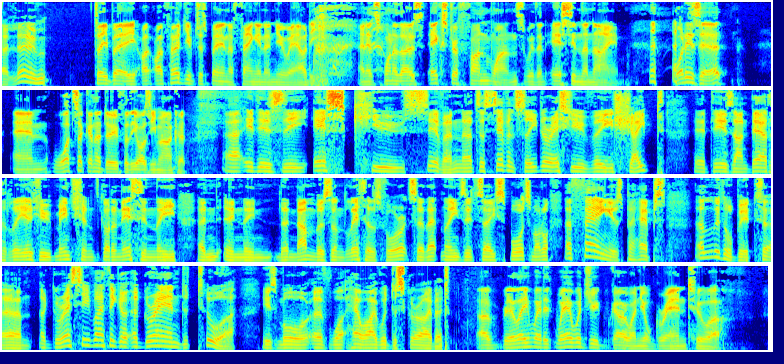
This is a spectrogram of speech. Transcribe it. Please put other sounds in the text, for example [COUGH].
Hello. DB, I, I've heard you've just been a fang in a new Audi, [LAUGHS] and it's one of those extra fun ones with an S in the name. [LAUGHS] What is it, and what's it going to do for the Aussie market? Uh, it is the SQ7. Uh, it's a seven-seater SUV shaped. It is undoubtedly, as you mentioned, got an S in the in, in the, the numbers and letters for it, so that means it's a sports model. A Fang is perhaps a little bit um, aggressive. I think a, a, grand tour is more of what how I would describe it. Uh, really? Where did, where would you go on your grand tour?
